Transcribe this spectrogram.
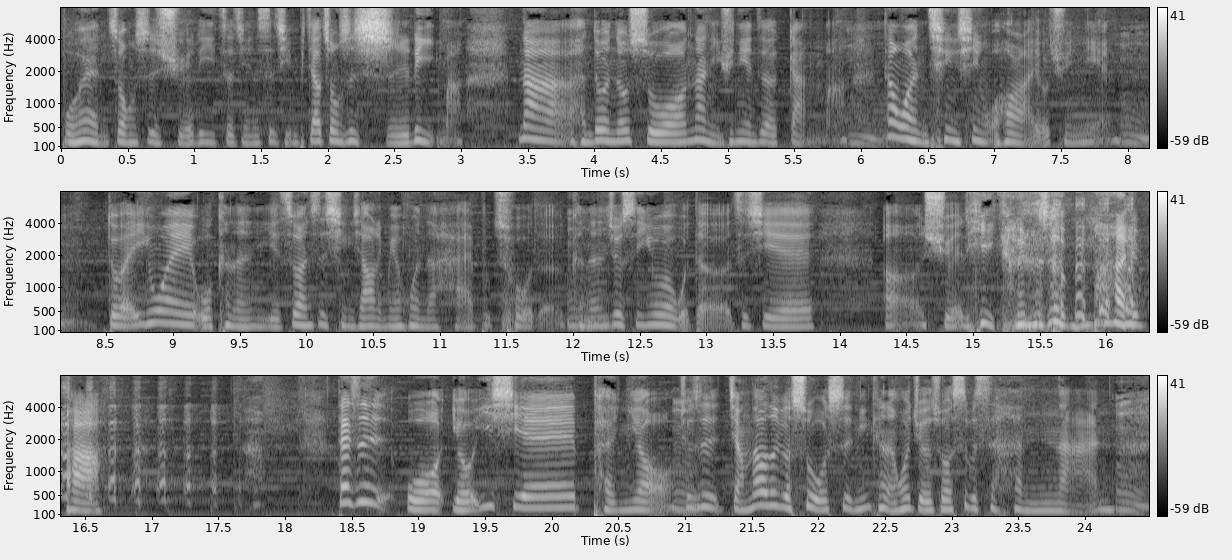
不会很重视学历这件事情，比较重视实力嘛。那很多人都说，那你去念这个干嘛？但我很庆幸我后来有去念，嗯，对，因为我可能也算是行销里面混的还不错的，可能就是因为我的这些呃学历跟人脉吧。但是我有一些朋友，就是讲到这个硕士，你可能会觉得说是不是很难？嗯，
